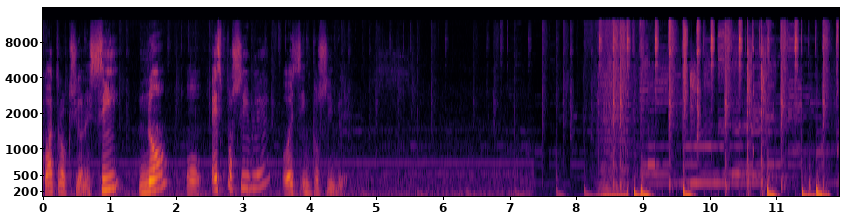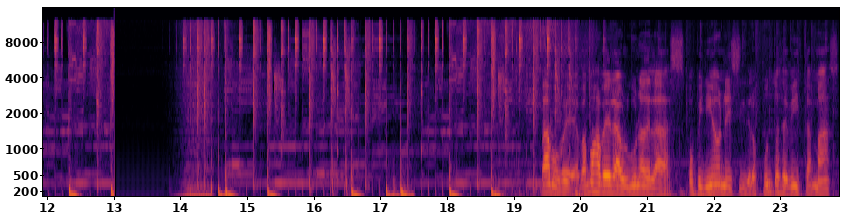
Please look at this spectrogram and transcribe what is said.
cuatro opciones, sí, no, o es posible o es imposible. Vamos, vamos a ver algunas de las opiniones y de los puntos de vista, más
